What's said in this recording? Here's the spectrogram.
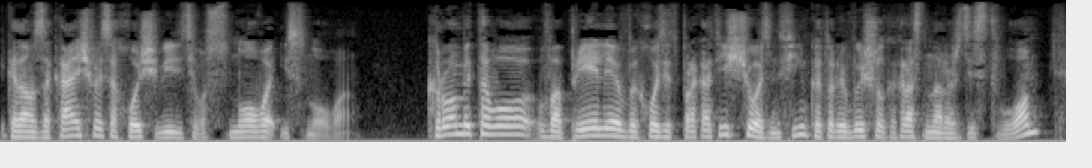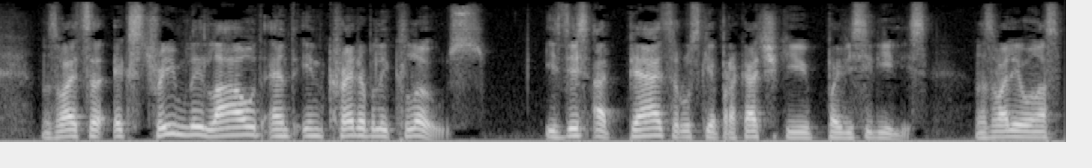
И когда он заканчивается, хочешь видеть его снова и снова. Кроме того, в апреле выходит в прокат еще один фильм, который вышел как раз на Рождество. Называется Extremely Loud and Incredibly Close. И здесь опять русские прокатчики повеселились. Назвали его у нас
